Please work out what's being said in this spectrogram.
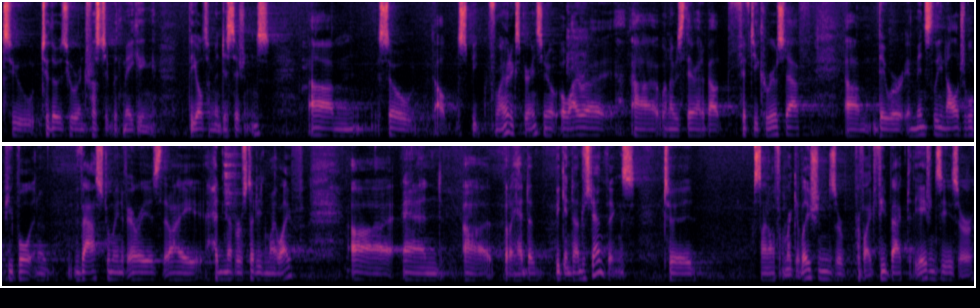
to, to those who are entrusted with making the ultimate decisions. Um, so I'll speak from my own experience. You know, OIRA, uh, when I was there, had about 50 career staff. Um, they were immensely knowledgeable people in a vast domain of areas that I had never studied in my life. Uh, and uh, but I had to begin to understand things to sign off on regulations or provide feedback to the agencies or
